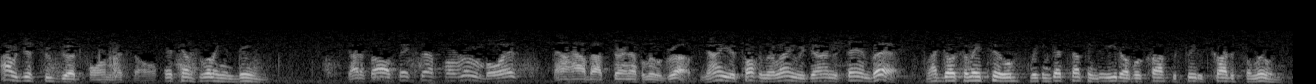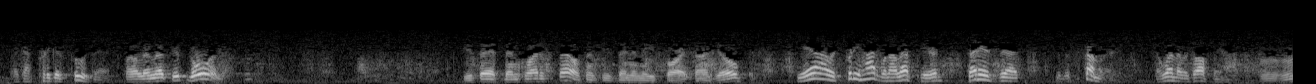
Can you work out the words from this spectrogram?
I was just too good for him. That's all. Here comes Willing and Dean. Got us all fixed up for a room, boys. Now, how about stirring up a little grub? Now you're talking the language I understand best. Well, that goes for me, too. We can get something to eat over across the street at Carter's Saloon. They got pretty good food there. Well, then let's get going. You say it's been quite a spell since you've been in these parts, huh, Joe? Yeah, it was pretty hot when I left here. That is, uh, the summer. The weather was awfully hot. Mm-hmm.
